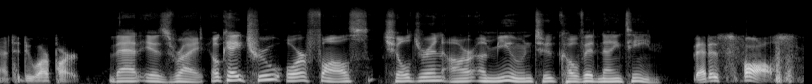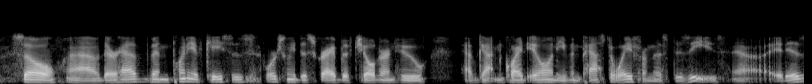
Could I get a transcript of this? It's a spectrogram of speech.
uh, to do our part. That is right. Okay, true or false? Children are immune to COVID nineteen. That is false. So uh, there have been plenty of cases, fortunately, described of children who have gotten quite ill and even passed away from this disease. Uh, it is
